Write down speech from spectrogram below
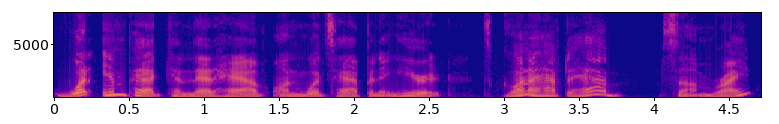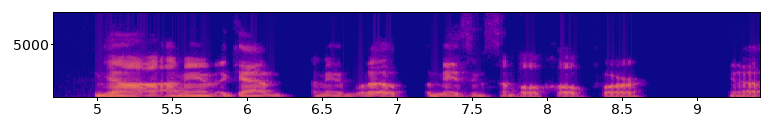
what impact can that have on what's happening here? It's going to have to have some, right? Yeah, I mean, again, I mean, what a amazing symbol of hope for you know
